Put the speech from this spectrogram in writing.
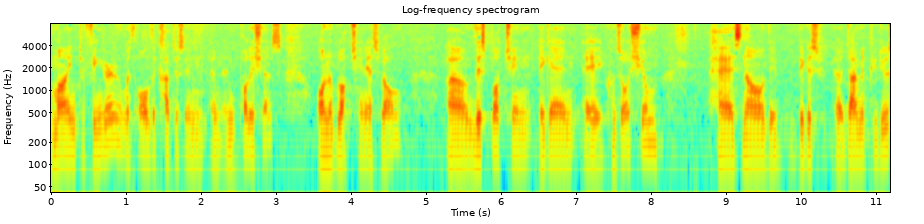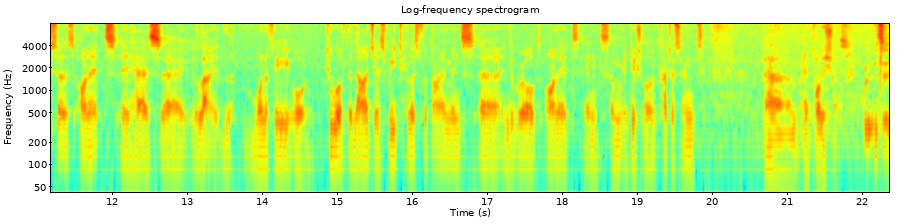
mine to finger, with all the cutters and, and, and polishers, on a blockchain as well. Um, this blockchain, again, a consortium, has now the biggest uh, diamond producers on it. It has uh, li- one of the or two of the largest retailers for diamonds uh, in the world on it, and some additional cutters and um, and polishers. So, so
